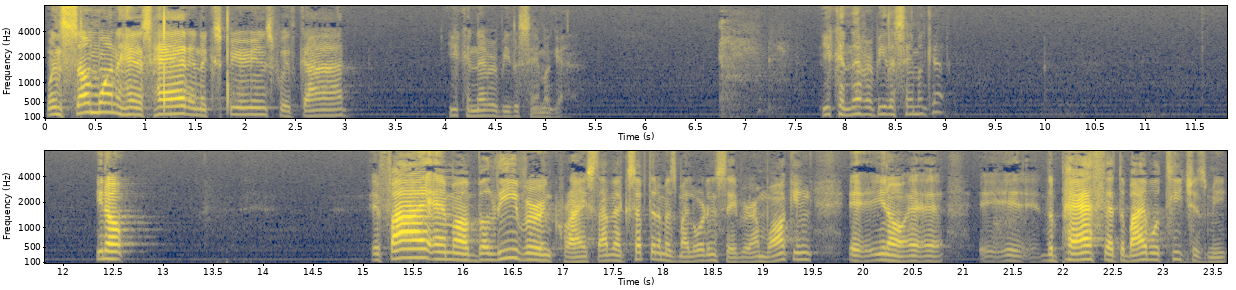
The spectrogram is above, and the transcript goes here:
When someone has had an experience with God, you can never be the same again. You can never be the same again. You know, if I am a believer in Christ, I've accepted Him as my Lord and Savior, I'm walking, eh, you know, eh, eh, the path that the Bible teaches me,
